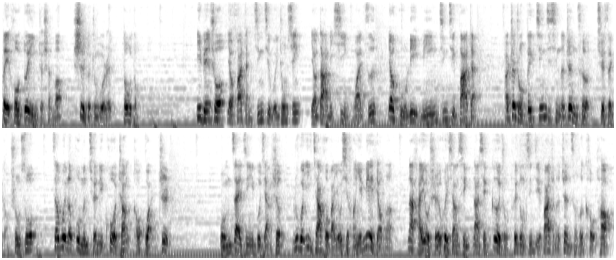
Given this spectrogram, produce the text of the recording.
背后对应着什么？是个中国人都懂。一边说要发展经济为中心，要大力吸引外资，要鼓励民营经济发展，而这种非经济性的政策却在搞收缩，在为了部门权力扩张搞管制。我们再进一步假设，如果一家伙把游戏行业灭掉呢？那还有谁会相信那些各种推动经济发展的政策和口号？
